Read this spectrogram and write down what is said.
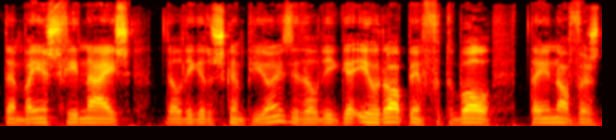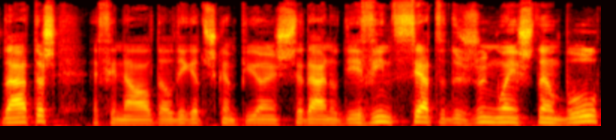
Também as finais da Liga dos Campeões e da Liga Europa em Futebol futebol tem novas datas. A final da Liga dos Campeões será no dia 27 de junho em Istambul.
